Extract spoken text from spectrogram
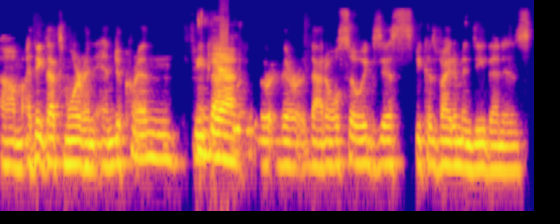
Um, I think that's more of an endocrine feedback yeah. loop. There, there, that also exists because vitamin D then is,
